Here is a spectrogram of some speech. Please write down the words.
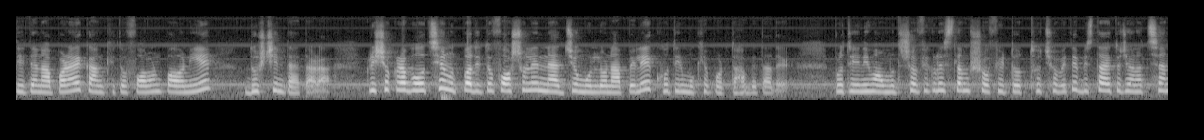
দিতে না পারায় কাঙ্ক্ষিত ফলন পাওয়া নিয়ে দুশ্চিন্তায় তারা। কৃষকরা বলছেন, উৎপাদিত ফসলের ন্যায্য মূল্য না পেলে ক্ষতির মুখে পড়তে হবে তাদের। প্রতিনিধি মোহাম্মদ শফিকুল ইসলাম শফির তথ্য ছবিতে বিস্তারিত জানাচ্ছেন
